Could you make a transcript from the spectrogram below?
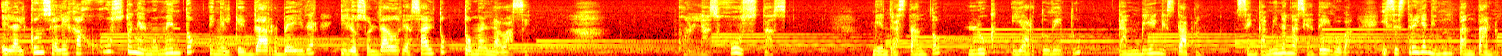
el halcón se aleja justo en el momento en el que Darth Vader y los soldados de asalto toman la base. Con las justas. Mientras tanto, Luke y Artuditu también escapan, se encaminan hacia Dagobah y se estrellan en un pantano.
